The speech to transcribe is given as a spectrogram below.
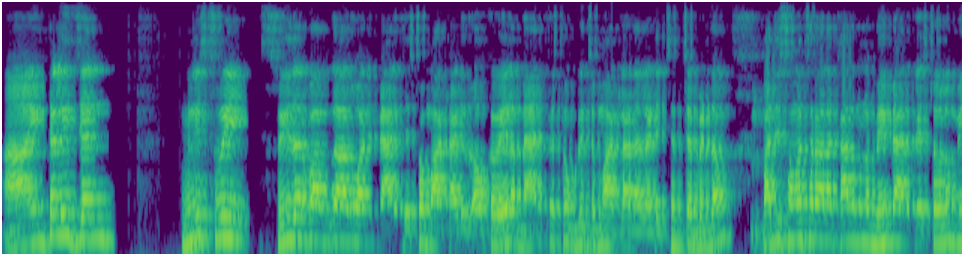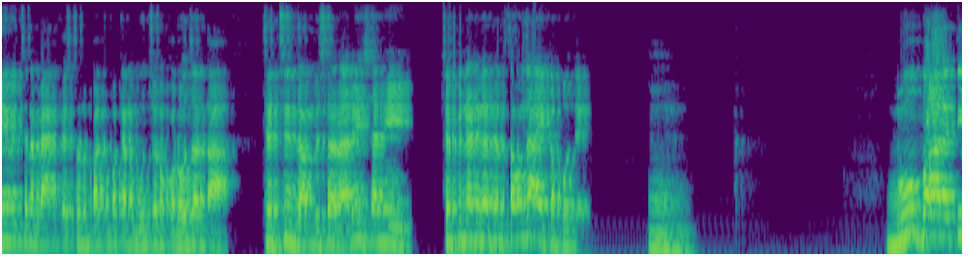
ఆ ఇంటెలిజెంట్ మినిస్ట్రీ శ్రీధర్ బాబు గారు అని మేనిఫెస్టో మాట్లాడారు ఒకవేళ మేనిఫెస్టో గురించి మాట్లాడాలంటే చర్చ పెడదాం. పది సంవత్సరాల కాలంలో మేము మేనిఫెస్టోలు మేము ఇచ్చిన మేనిఫెస్టోను పక్క పక్కన కూర్చొని ఒక రోజంతా చర్చిద్దాం మిస్టర్ హరీష్ అని చెప్పినట్టుగా తెలుసా ఉందా ఇకపోతే భూభారతి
